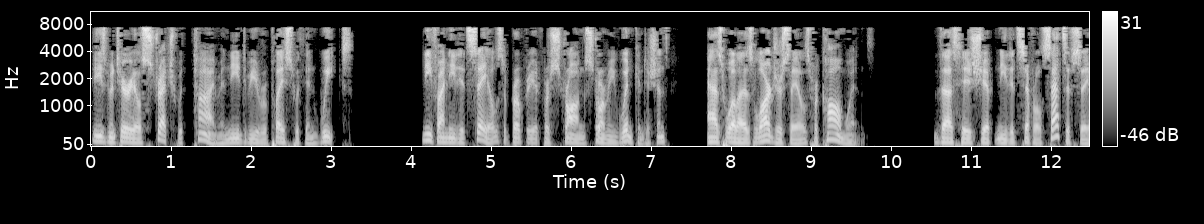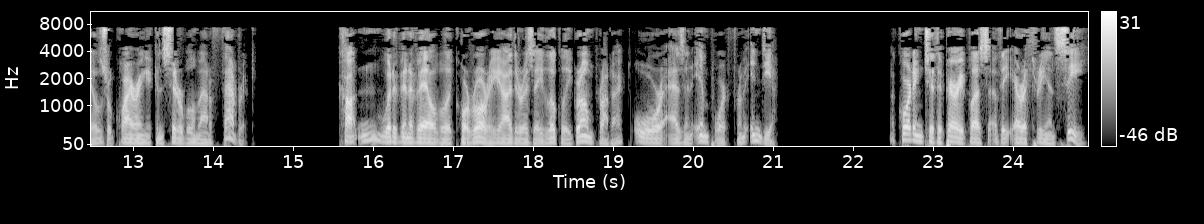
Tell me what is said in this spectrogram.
These materials stretch with time and need to be replaced within weeks. Nephi needed sails appropriate for strong, stormy wind conditions, as well as larger sails for calm winds. Thus his ship needed several sets of sails requiring a considerable amount of fabric. Cotton would have been available at Khor Rori either as a locally grown product or as an import from India. According to the Periplus of the Erythraean Sea,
